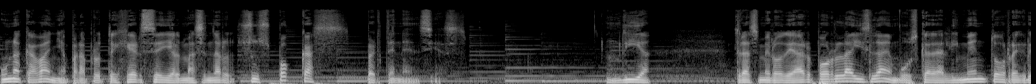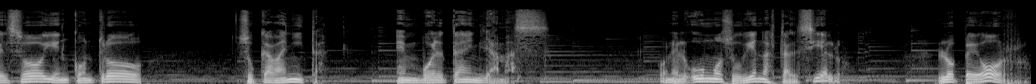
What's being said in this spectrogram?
una cabaña para protegerse y almacenar sus pocas pertenencias. Un día, tras merodear por la isla en busca de alimento, regresó y encontró su cabañita envuelta en llamas, con el humo subiendo hasta el cielo. Lo peor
